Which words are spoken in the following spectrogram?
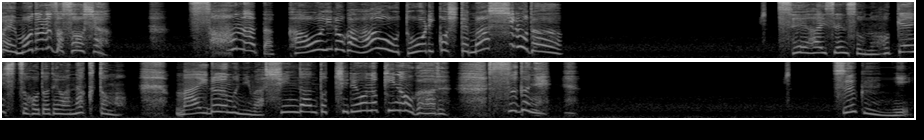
ムへ戻るぞ奏者。そなた顔色が青を通り越して真っ白だ。聖杯戦争の保健室ほどではなくともマイルームには診断と治療の機能がある。すぐに。すぐに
